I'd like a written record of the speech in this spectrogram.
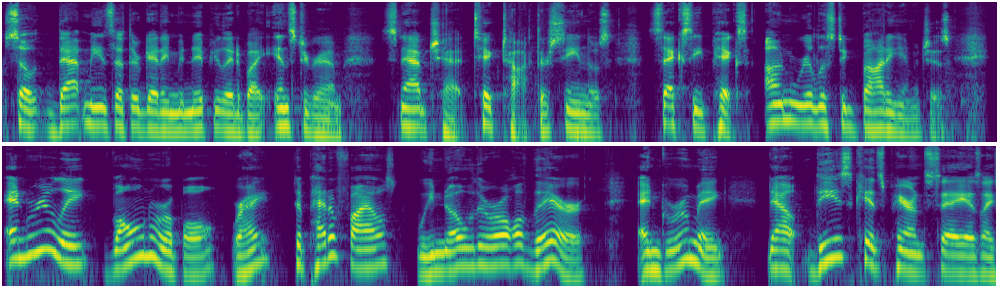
So that means that they're getting manipulated by Instagram, Snapchat, TikTok. They're seeing those sexy pics, unrealistic body images, and really vulnerable, right, to pedophiles. We know they're all there and grooming. Now, these kids' parents say, as I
